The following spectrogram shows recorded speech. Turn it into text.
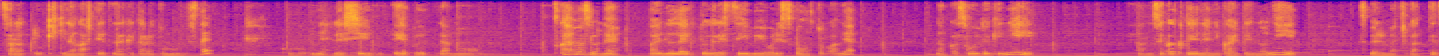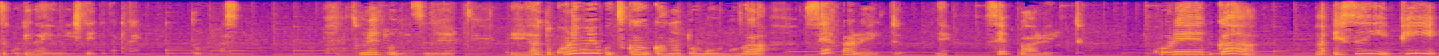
さらっと聞き流していただけたらと思うんですね。こうね、レシーブってやっぱあの、使えますよね。I'd like to receive your response とかね。なんかそういう時に、あのせっかく丁寧に書いてるのに、スペル間違ってずっこけないようにしていただきたいと思います。それとですね、えー、あとこれもよく使うかなと思うのが、separate ね、separate これが、まあ、SEPA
